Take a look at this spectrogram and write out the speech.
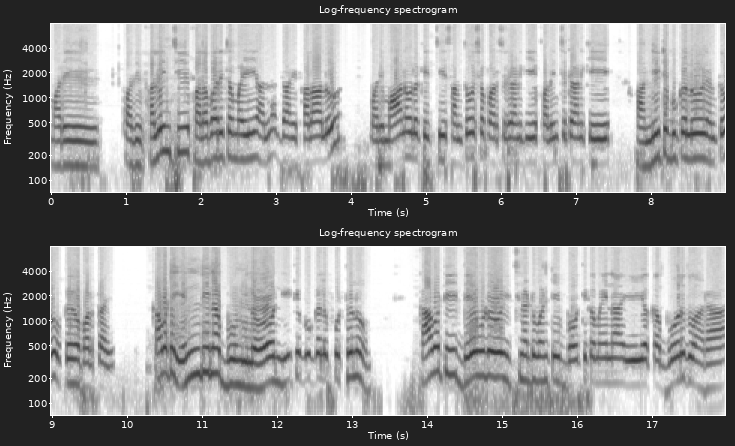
మరి అది ఫలించి ఫలభరితమై అన్న దాని ఫలాలు మరి మానవులకు ఇచ్చి సంతోషపరచడానికి ఫలించడానికి ఆ నీటి బుగ్గలు ఎంతో ఉపయోగపడతాయి. కాబట్టి ఎండిన భూమిలో నీటి బుగ్గలు పుట్టును. కాబట్టి దేవుడు ఇచ్చినటువంటి భౌతికమైన ఈ యొక్క బోరు ద్వారా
